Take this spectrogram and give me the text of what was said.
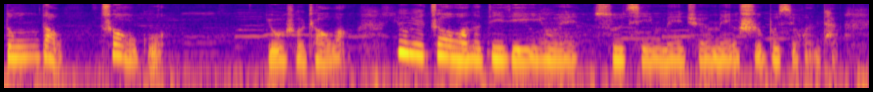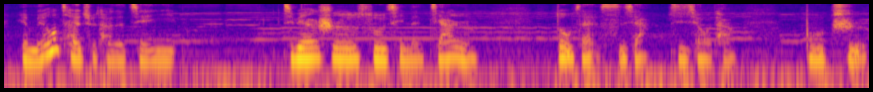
东到赵国又说赵王，又被赵王的弟弟因为苏秦没权没势，不喜欢他。也没有采取他的建议，即便是苏秦的家人，都在私下讥笑他，不知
